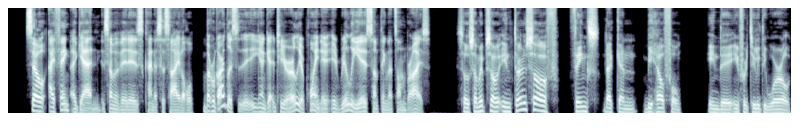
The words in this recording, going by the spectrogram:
so I think, again, some of it is kind of societal. But regardless, uh, you know, get to your earlier point, it, it really is something that's on the rise. So, Zamip, so in terms of things that can be helpful in the infertility world,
